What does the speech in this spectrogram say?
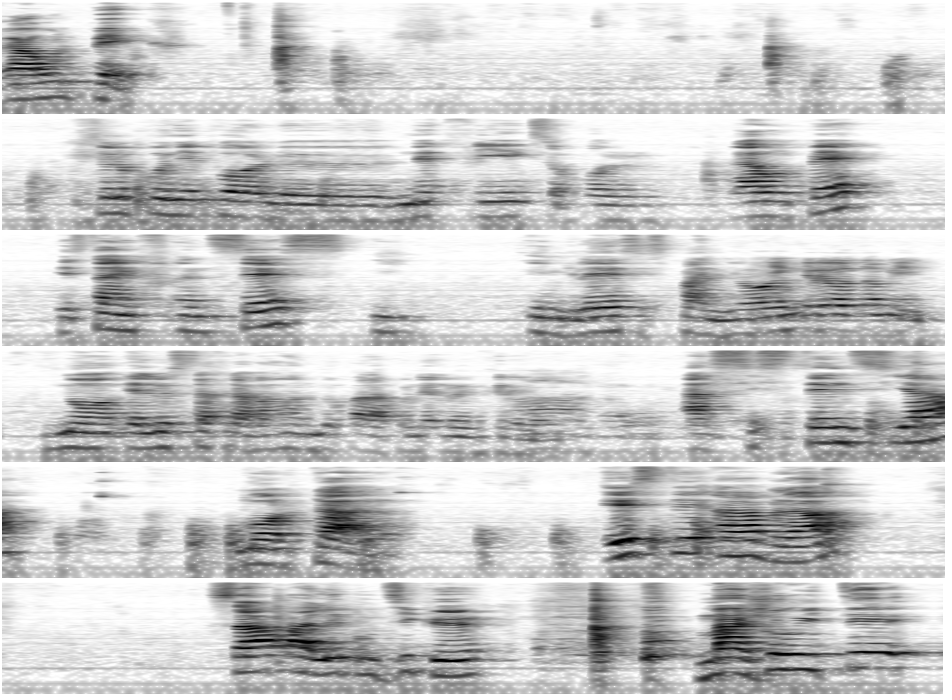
Raúl Peck. Si lo pone por le Netflix o por Raúl Peck, está en francés, y inglés, español. creo también. No, él lo está trabajando para ponerlo en creol. Ah, Asistencia mortal. Este habla, ça parle pour dire que majorité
